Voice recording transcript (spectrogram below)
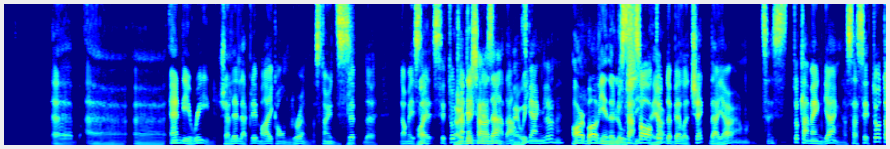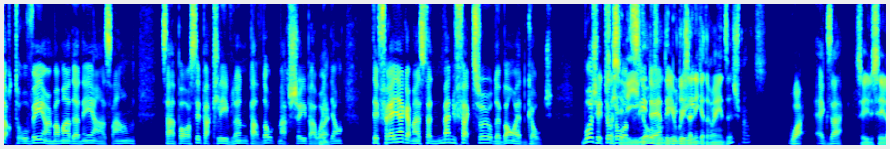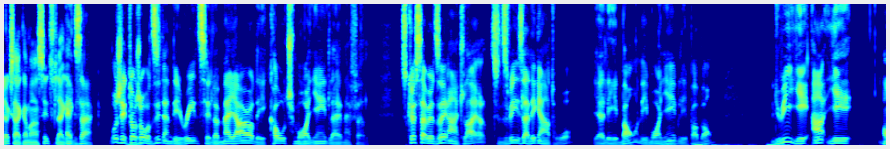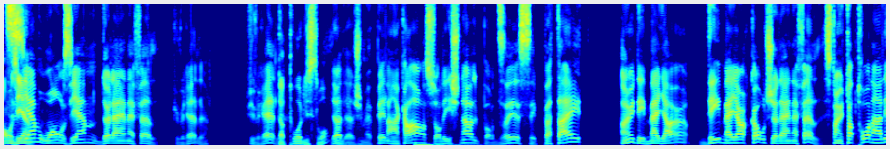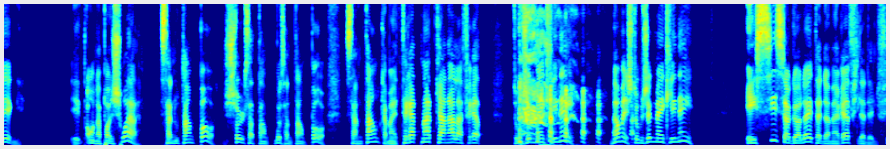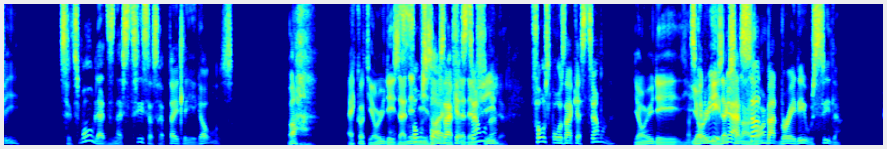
euh, euh, euh, Andy Reid, j'allais l'appeler Mike Holmgren. C'est un disciple de. Non, mais c'est Ouais. c'est toute Un la même descendant. descendance, Ben oui. ce gang-là. là. Harbaugh vient de là Ça sort tout de Belichick, d'ailleurs. C'est toute la même gang. là. Ça s'est tout retrouvé à un moment donné ensemble. Ça a passé par Cleveland, par d'autres marchés, par Ouais. C'est effrayant comment c'est une manufacture de bons head coach. Moi, j'ai Ça, c'est toujours les dit Eagles au début des années 90, je pense. Ouais, exact. C'est là que ça a commencé, toute la game. Exact. Moi, j'ai toujours dit d'Andy Reid, c'est le meilleur des coachs moyens de la NFL. Ce que ça veut dire en clair, tu divises la ligue en trois. Il y a les bons, les moyens et les pas bons. Lui, il est, en, il est Onzième. dixième ou onzième de la NFL. Plus vrai, là. Plus vrai, là. Top 3 de l'histoire. Là, là, je me pile encore sur les chenolles pour dire c'est peut-être un des meilleurs, des meilleurs coachs de la NFL. C'est un top 3 dans la ligue. Et on n'a pas le choix. Ça nous tente pas. Je suis sûr que ça te tente. Moi, ça me tente pas. Ça me tente comme un traitement de canal à fret. Tu obligé de m'incliner. non, mais je suis obligé de m'incliner. Et si ce gars-là était demeuré à Philadelphie, c'est-tu moi ou la dynastie, ce serait peut-être les Eagles? Ah! Écoute, ils ont eu des années Faut de misère à question, Philadelphie. là. Faut se poser la question. là. Ils ont eu des, Parce ils ont que eu lui, il des est venu à excellents ça joueurs. battre Brady aussi. Là.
